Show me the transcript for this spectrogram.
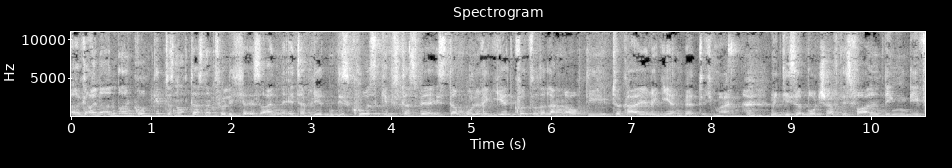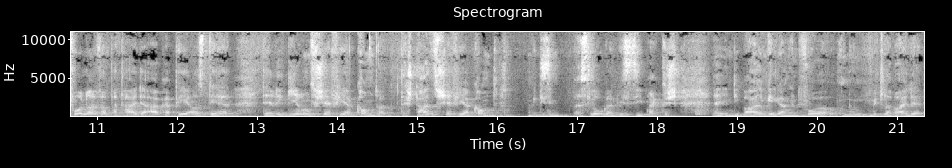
Einen anderen Grund gibt es noch, dass natürlich es einen etablierten Diskurs gibt, dass wer Istanbul regiert, kurz oder lang auch die Türkei regieren wird. Ich meine, mit dieser Botschaft ist vor allen Dingen die Vorläuferpartei der AKP, aus der der Regierungschef ja kommt, der Staatschef ja kommt, mit diesem Slogan ist sie praktisch äh, in die Wahlen gegangen vor nun mittlerweile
